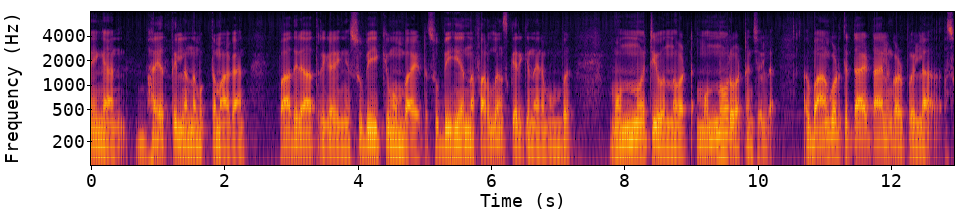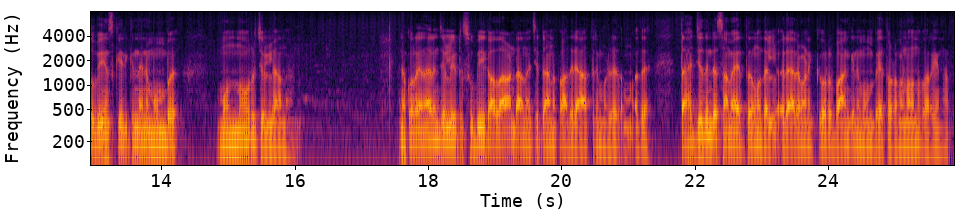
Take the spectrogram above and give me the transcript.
നീങ്ങാൻ ഭയത്തിൽ നിന്ന് മുക്തമാകാൻ പാതിരാത്രി കഴിഞ്ഞ് സുബിഹിക്ക് മുമ്പായിട്ട് സുബിഹി എന്ന ഫർൾ നിസ്കരിക്കുന്നതിന് മുമ്പ് മുന്നൂറ്റി ഒന്ന് വട്ടം മുന്നൂറ് വട്ടം ചൊല്ലുക. അത് ബാങ്ക് കൊടുത്തിട്ടായിട്ടായാലും കുഴപ്പമില്ല. സുബി നിസ്കരിക്കുന്നതിന് മുമ്പ് മുന്നൂറ് ചൊല്ലുക എന്നാണ്. പിന്നെ കുറേ നേരം ചൊല്ലിയിട്ട് സുബി കലാവണ്ടെന്ന് വെച്ചിട്ടാണ് പാതിരാത്രി മുഴുവൻ അത് തഹജുദിന്റെ സമയത്ത് മുതൽ ഒരു അരമണിക്കൂർ ബാങ്കിന് മുമ്പേ തുടങ്ങണമെന്ന് പറയുന്നത്.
